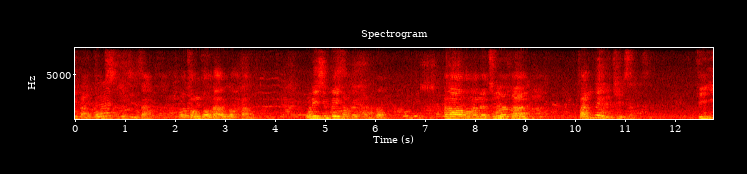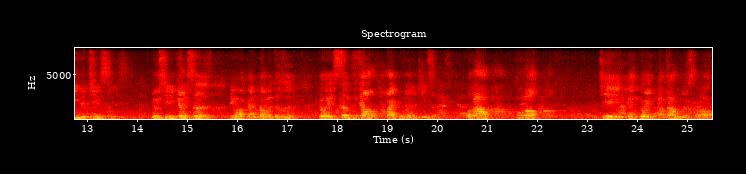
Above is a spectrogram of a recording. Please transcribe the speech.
一百公尺的竞赛，我从头到尾都看了，我内心非常的感动。看到我们的族人们团队的精神、体育的精神，尤其更是令我感动的，就是各位胜不骄、败不馁的精神。我到部落去跟各位打招呼的时候。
